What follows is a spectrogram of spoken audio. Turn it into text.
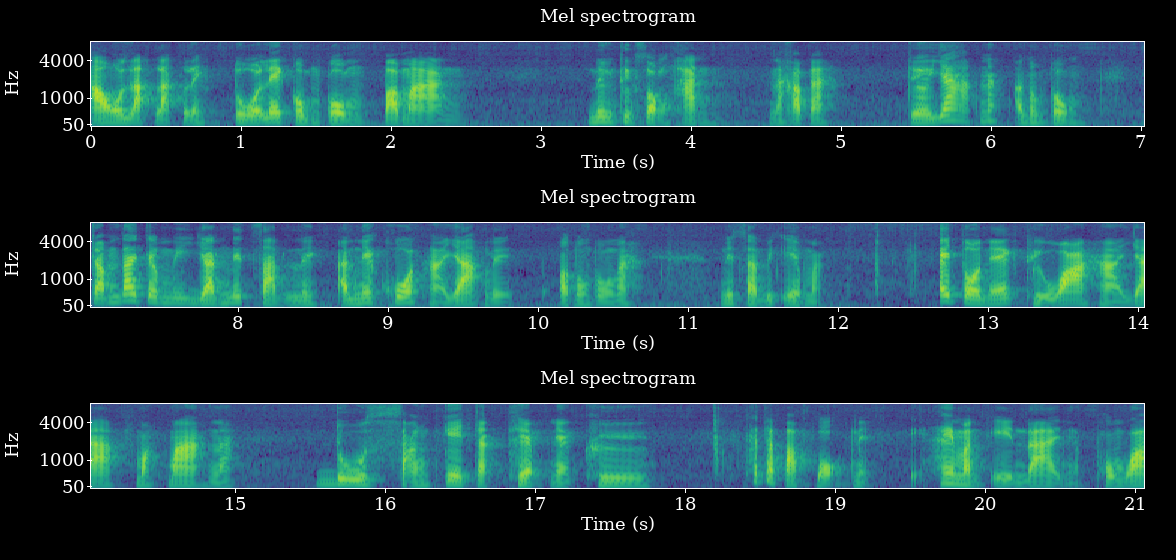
เอาหลักๆเลยตัวเลขกลมๆประมาณ 1-2 คันนะครับนะ เจอยากนะเอาตรงๆจำได้จะมียันนิสสันเลย อันนี้โคตรหายากเลย เอาตรงๆนะนิสสันบิ๊กเอ็มอะไอตัวนี้ถือว่าหายากมากๆนะ ดูสังเกตจากเข็บเนี่ยคือ ถ้าจะปรับเบาะเนี่ยให้มันเอนได้เนี่ย ผมว่า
